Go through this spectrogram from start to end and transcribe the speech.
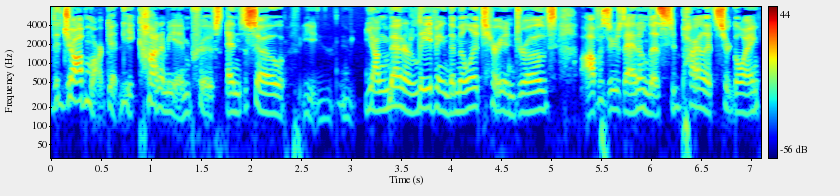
the job market, the economy improves, and so young men are leaving the military in droves. Officers and enlisted pilots are going,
